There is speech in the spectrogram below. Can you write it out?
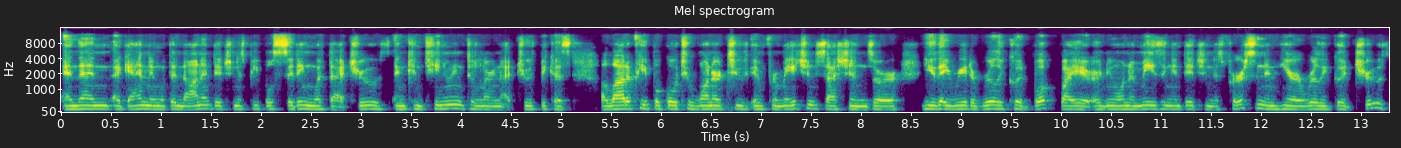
and then again and with the non-indigenous people sitting with that truth and continuing to learn that truth because a lot of people go to one or two information sessions or you they read a really good book by a, know, an amazing indigenous person and hear a really good truth.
